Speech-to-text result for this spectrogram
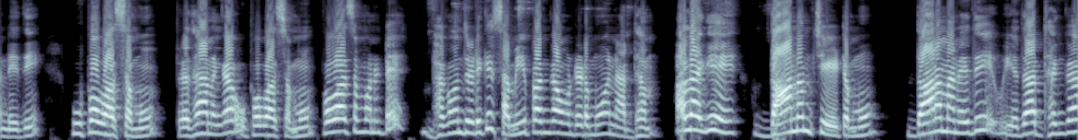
అనేది ఉపవాసము ప్రధానంగా ఉపవాసము. ఉపవాసము అంటే భగవంతుడికి సమీపంగా ఉండడము అని అర్థం. అలాగే దానం చేయటము. దానం అనేది యథార్థంగా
